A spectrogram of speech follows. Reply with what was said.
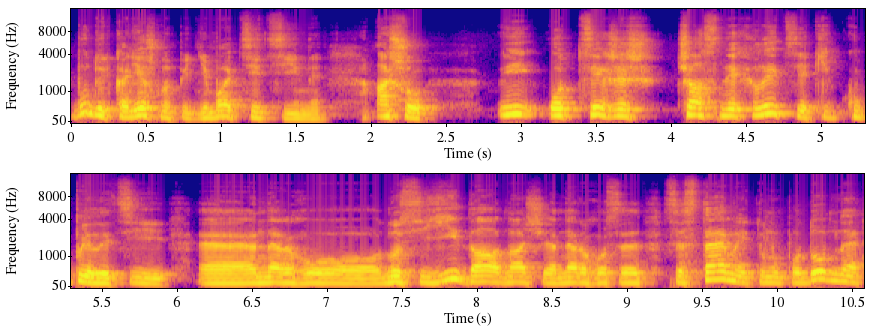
будуть, звісно, піднімати ці ціни. А що? І от цих же ж частних лиць, які купили ці е, енергоносії, да, наші енергосистеми і тому подобне,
